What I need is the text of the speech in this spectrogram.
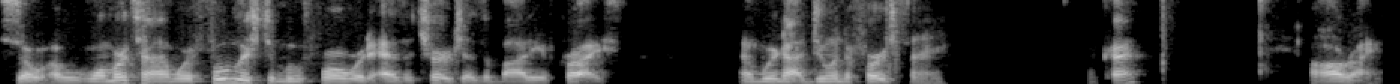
So uh, one more time, we're foolish to move forward as a church, as a body of Christ and we're not doing the first thing. Okay. All right.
